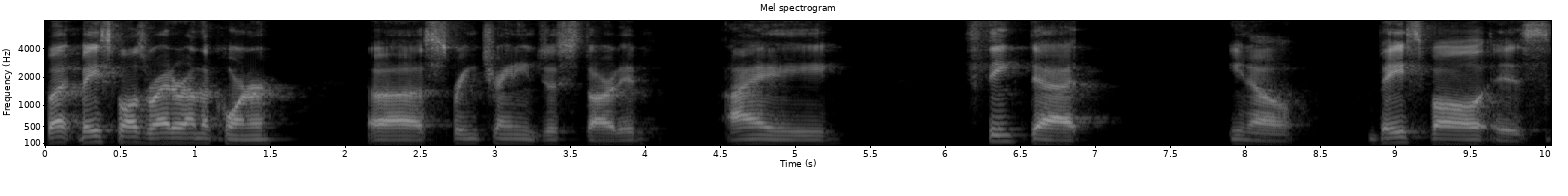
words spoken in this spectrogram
but baseball's right around the corner. Uh, spring training just started. I think that you know baseball is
